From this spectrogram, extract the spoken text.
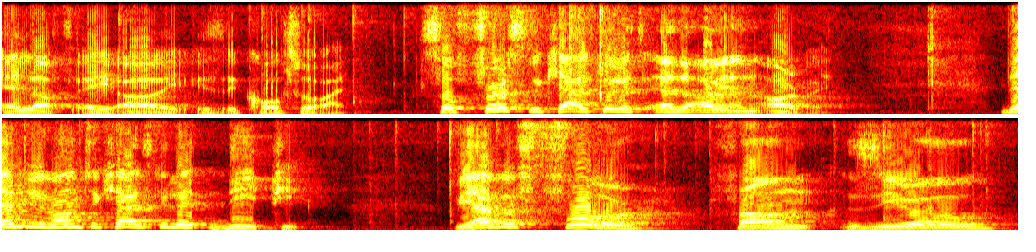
L of ai is equal to i. So first we calculate li and ri. Then we want to calculate dp. We have a 4 from 0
